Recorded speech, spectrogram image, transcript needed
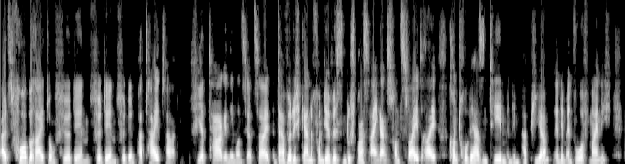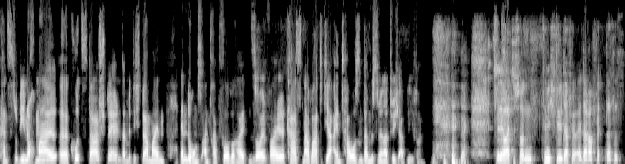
als Vorbereitung für den, für den, für den Parteitag vier Tage nehmen wir uns ja Zeit. Da würde ich gerne von dir wissen, du sprachst eingangs von zwei, drei kontroversen Themen in dem Papier, in dem Entwurf meine ich. Kannst du die nochmal äh, kurz darstellen, damit ich da meinen Änderungsantrag vorbereiten soll? Weil Carsten erwartet ja 1000, da müssen wir natürlich abliefern. ich würde heute schon ziemlich viel dafür, äh, darauf wetten, dass es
